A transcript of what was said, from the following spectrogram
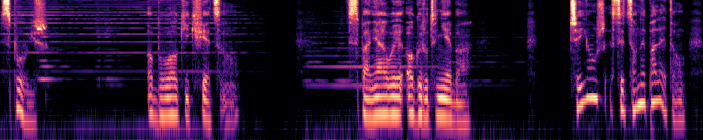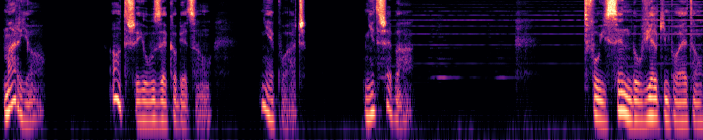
Spójrz, obłoki kwiecą, wspaniały ogród nieba. Czyjąż sycone paletą, Mario? Otrzyj łzę kobiecą, nie płacz, nie trzeba. Twój syn był wielkim poetą.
